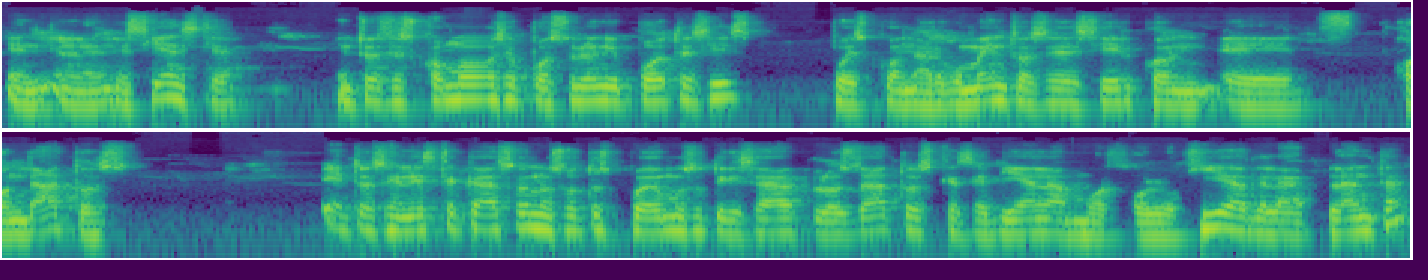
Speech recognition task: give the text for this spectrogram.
la ciencia. Entonces, ¿cómo se postula una hipótesis? Pues con argumentos, es decir, con, eh, con datos. Entonces, en este caso, nosotros podemos utilizar los datos que serían la morfología de la planta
